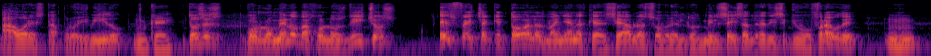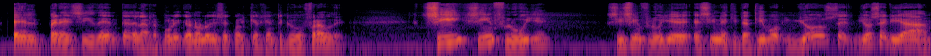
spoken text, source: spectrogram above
Ahora está prohibido. Entonces, por lo menos bajo los dichos, es fecha que todas las mañanas que se habla sobre el 2006, Andrés dice que hubo fraude. El presidente de la República no lo dice cualquier gente que hubo fraude. Sí, sí influye. Sí, sí influye. Es inequitativo. Yo, yo sería,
